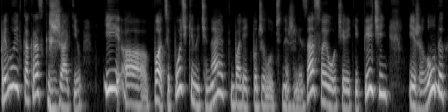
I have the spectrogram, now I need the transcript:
приводит как раз к сжатию. И э, по цепочке начинает болеть поджелудочная железа, в свою очередь и печень, и желудок,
